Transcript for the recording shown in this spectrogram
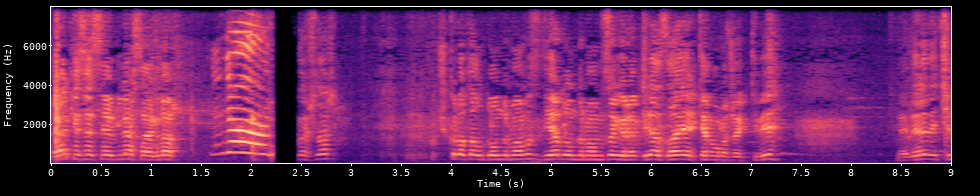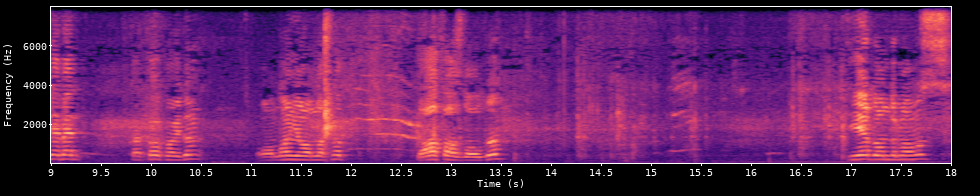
Herkese sevgiler, saygılar. Arkadaşlar, çikolatalı dondurmamız diğer dondurmamıza göre biraz daha erken olacak gibi. Nedeni de içine ben kakao koydum. Ondan yoğunlaşma daha fazla oldu. Diğer dondurmamız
